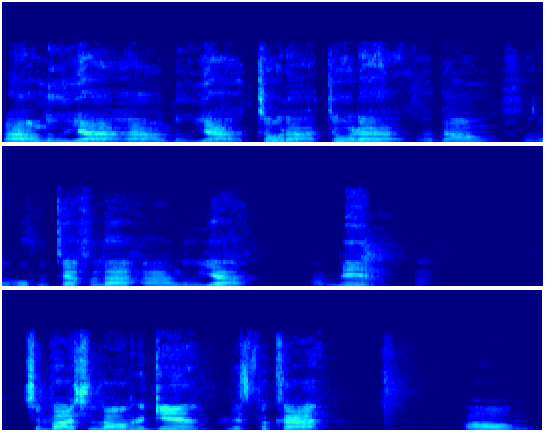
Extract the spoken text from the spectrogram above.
Hallelujah, hallelujah. Toda, Toda, Adam for the open tefillah. Hallelujah. Amen. Shabbat shalom again, Miss Fakai. Um,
